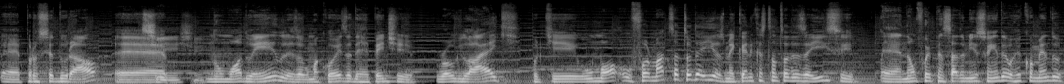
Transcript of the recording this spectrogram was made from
é, procedural. É, Sim, sim. num modo endless, alguma coisa, de repente roguelike, porque o, o formato está todo aí, as mecânicas estão todas aí. Se é, não foi pensado nisso ainda, eu recomendo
